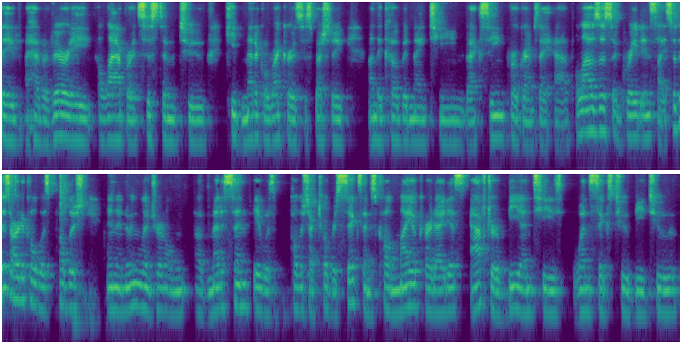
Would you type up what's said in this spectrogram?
they have a very elaborate system to keep medical records, especially on the COVID 19 vaccine programs they have, allows us a great insight. So, this article was published in the New England Journal of Medicine. It was published October 6th and it's called Myocarditis After BNT 162b2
